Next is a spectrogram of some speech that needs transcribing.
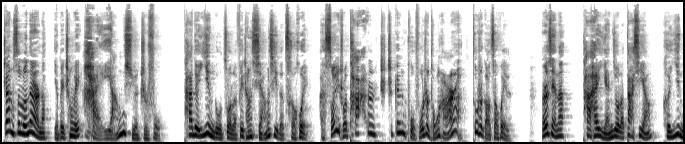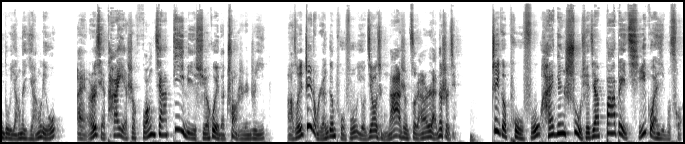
詹姆斯·伦内尔呢也被称为海洋学之父，他对印度做了非常详细的测绘啊，所以说他这跟普福是同行啊，都是搞测绘的，而且呢，他还研究了大西洋。和印度洋的洋流，哎，而且他也是皇家地理学会的创始人之一啊，所以这种人跟普福有交情，那是自然而然的事情。这个普福还跟数学家巴贝奇关系不错。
